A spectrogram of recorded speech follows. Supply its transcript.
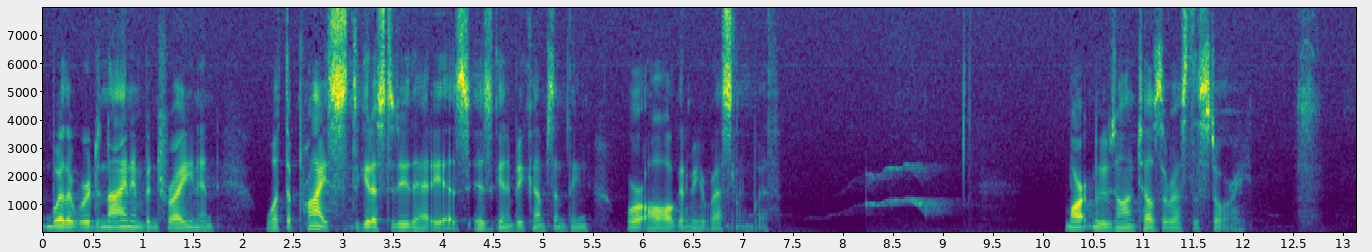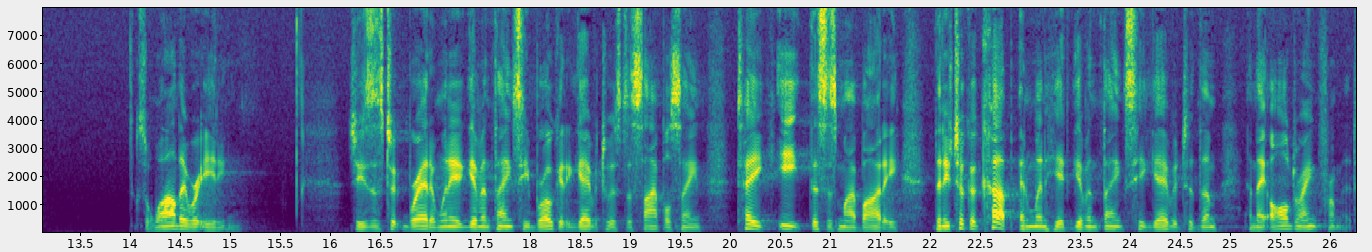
whether we're denying and betraying and what the price to get us to do that is, is going to become something we're all going to be wrestling with. Mark moves on and tells the rest of the story. So while they were eating, Jesus took bread, and when he had given thanks, he broke it and gave it to his disciples, saying, Take, eat, this is my body. Then he took a cup, and when he had given thanks, he gave it to them, and they all drank from it.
